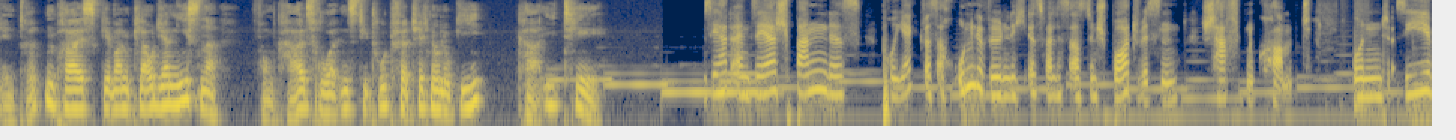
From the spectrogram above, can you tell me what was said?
Den dritten Preis gewann Claudia Niesner vom Karlsruher Institut für Technologie KIT. Sie hat ein sehr spannendes Projekt, was auch ungewöhnlich ist, weil es aus den Sportwissenschaften kommt. Und sie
